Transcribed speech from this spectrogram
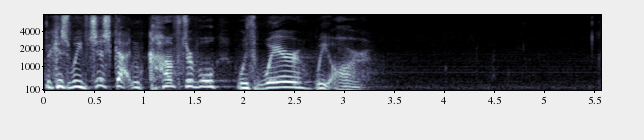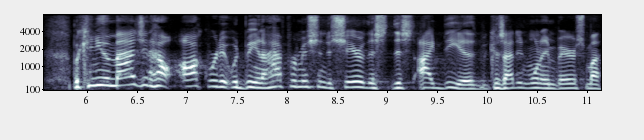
Because we've just gotten comfortable with where we are. But can you imagine how awkward it would be? And I have permission to share this, this idea because I didn't want to embarrass my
